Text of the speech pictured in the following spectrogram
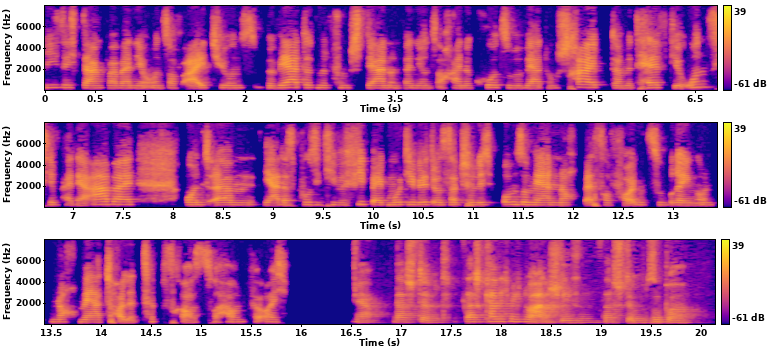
riesig dankbar, wenn ihr uns auf iTunes bewertet mit fünf Sternen und wenn ihr uns auch eine kurze Bewertung schreibt. Damit helft ihr uns hier bei der Arbeit Arbeit. Und ähm, ja, das positive Feedback motiviert uns natürlich umso mehr, noch bessere Folgen zu bringen und noch mehr tolle Tipps rauszuhauen für euch. Ja, das stimmt. Das kann ich mich nur anschließen. Das stimmt. Super.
